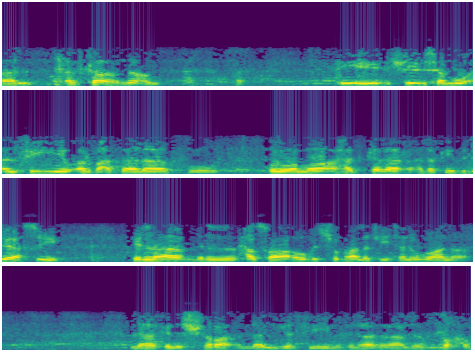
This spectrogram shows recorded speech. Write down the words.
الأذكار نعم. في شيء يسموه ألفية وأربعة آلاف و- قل والله أحد كذا هذا كيف بده يحصيه إلا بالحصى أو بالشبهة التي تنوب عنها. لكن الشرع لا يوجد فيه مثل هذا العدد الضخم.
